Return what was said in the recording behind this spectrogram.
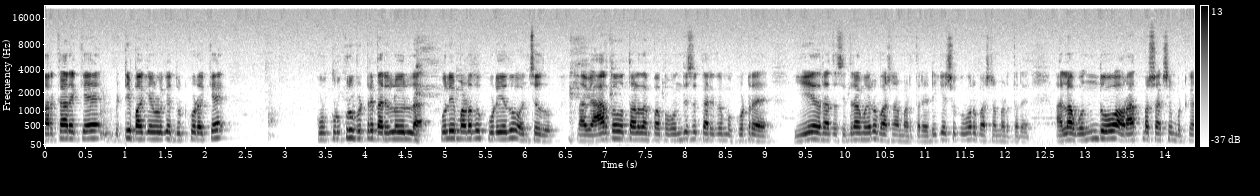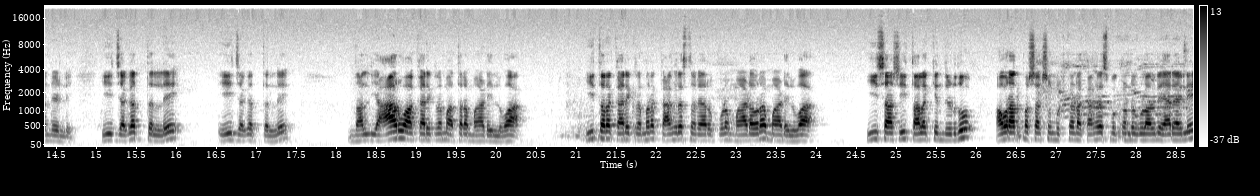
ಸರ್ಕಾರಕ್ಕೆ ಬಿಟ್ಟಿ ಭಾಗ್ಯಗಳಿಗೆ ದುಡ್ಡು ಕೊಡೋಕ್ಕೆ ಕು- ಕುಡ್ಕರು ಬಿಟ್ಟರೆ ಬೇರೆಲ್ಲೂ ಇಲ್ಲ. ಕೂಲಿ ಮಾಡೋದು, ಕುಡಿಯೋದು, ಹಂಚೋದು. ನಾವು ಯಾರ್ದೋ ತಳ್ದ ಪಾಪ ಒಂದು ದಿವಸ ಕಾರ್ಯಕ್ರಮ ಕೊಟ್ಟರೆ ಏನಾರ ಸಿದ್ದರಾಮಯ್ಯರು ಭಾಷಣ ಮಾಡ್ತಾರೆ, ಡಿ ಕೆ ಶಿವಕುಮಾರ್ ಭಾಷಣ ಮಾಡ್ತಾರೆ. ಅಲ್ಲ ಒಂದು ಅವ್ರ ಆತ್ಮಸಾಕ್ಷಿ ಮುಟ್ಕೊಂಡು ಹೇಳಿ. ಈ ಜಗತ್ತಲ್ಲಿ ಈ ಜಗತ್ತಲ್ಲಿ ನಲ್ಲಿ ಯಾರು ಆ ಕಾರ್ಯಕ್ರಮ ಆ ಥರ ಮಾಡಿಲ್ವಾ? ಈ ಥರ ಕಾರ್ಯಕ್ರಮನ ಕಾಂಗ್ರೆಸ್ನವ್ರು ಯಾರು ಕೂಡ ಮಾಡೋರ ಮಾಡಿಲ್ವಾ? ಈ ಸಾಕ್ಷಿ ಈ ತಾಲೂಕಿಂದ ಹಿಡಿದು ಅವ್ರ ಆತ್ಮಸಾಕ್ಷಿ ಮುಟ್ಕೊಂಡು ಕಾಂಗ್ರೆಸ್ ಮುಖಂಡರುಗಳಾಗಲಿ ಯಾರೇ ಆಗಲಿ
